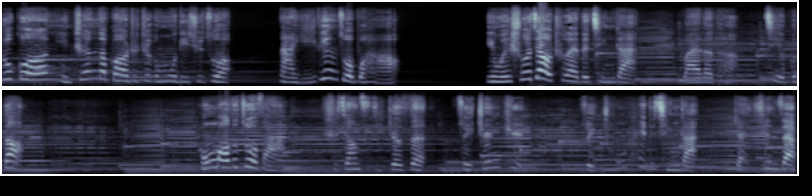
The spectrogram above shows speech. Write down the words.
如果你真的抱着这个目的去做，那一定做不好，因为说教出来的情感，Violet 借不到。红毛的做法是将自己这份最真挚、最充沛的情感展现在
